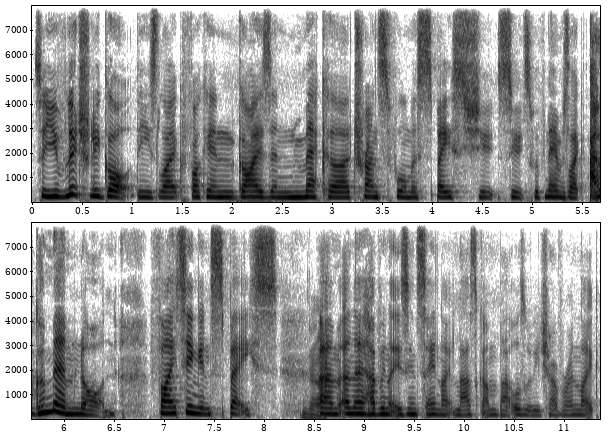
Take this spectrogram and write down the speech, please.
So you've literally got these like fucking guys in mecha transformer space shoot suits with names like Agamemnon fighting in space. Yeah. Um, and they're having like, these insane like lasgun battles with each other. And like,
